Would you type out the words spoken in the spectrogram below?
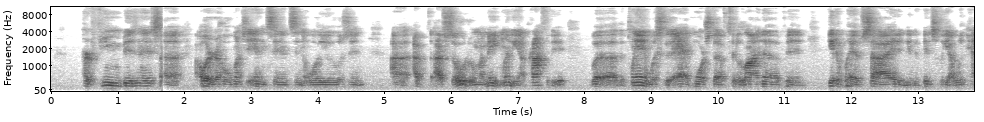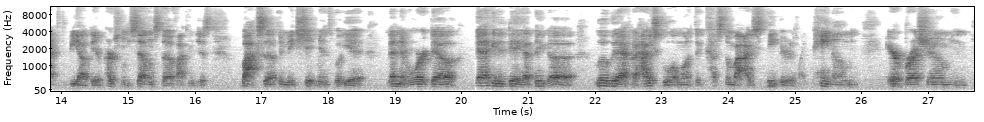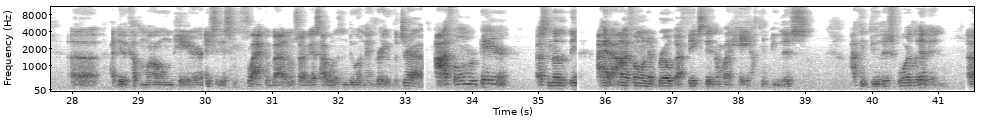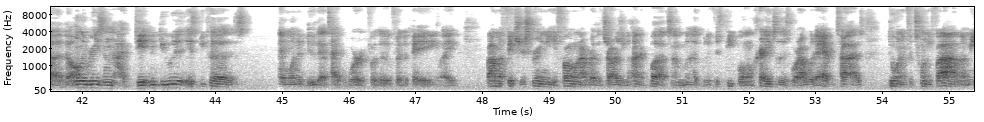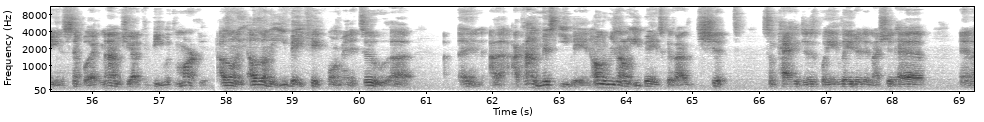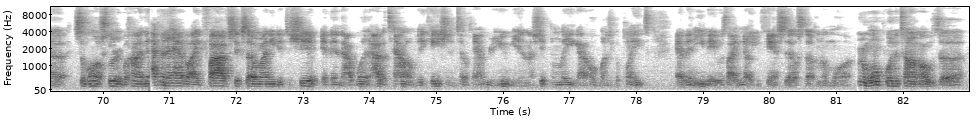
perfume business. Uh, I ordered a whole bunch of incense and oils, and uh, I've sold them. I made money. I profited. But uh, the plan was to add more stuff to the lineup and get a website, and then eventually I wouldn't have to be out there personally selling stuff. I can just box up and make shipments. But yeah, that never worked out. Back in the day, I think uh, a little bit after high school, I wanted to customize sneakers, like paint them and airbrush them, and uh, I did a couple of my own pair. I used to get some flack about them, so I guess I wasn't doing that great of a job. iPhone repair, that's another thing. I had an iPhone that broke, I fixed it, and I'm like, hey, I can do this. I can do this for a living. Uh, the only reason I didn't do it is because I want to do that type of work for the for the pay. Like if I'm gonna fix your screen of your phone, I'd rather charge you a hundred bucks. I'm but if it's people on Craigslist where I would have advertised doing it for 25, I mean, it's simple economics. You got to compete with the market. I was on I was on the eBay kick for a minute too, uh, and I, I kind of miss eBay. And the only reason I'm on eBay is because I shipped some packages way later than I should have. And uh, it's a long story behind it. I happened to have like five, six of them I needed to ship, and then I went out of town on vacation until family reunion, and I shipped them late, got a whole bunch of complaints, and then eBay was like, no, you can't sell stuff no more. At one point in time, I was uh,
